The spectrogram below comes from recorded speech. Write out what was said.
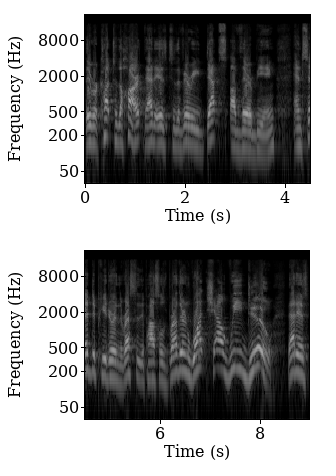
they were cut to the heart, that is, to the very depths of their being, and said to Peter and the rest of the apostles, Brethren, what shall we do? That is,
